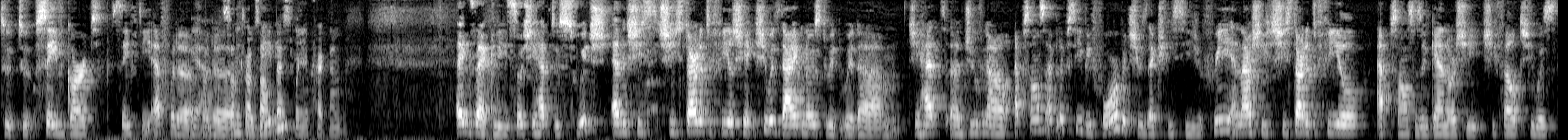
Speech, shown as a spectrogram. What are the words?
to to safeguard safety F for the yeah, for the some drugs aren't best when you're pregnant. Exactly. So she had to switch, and she she started to feel she she was diagnosed with with um she had juvenile absence epilepsy before, but she was actually seizure free, and now she she started to feel absences again, or she she felt she was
